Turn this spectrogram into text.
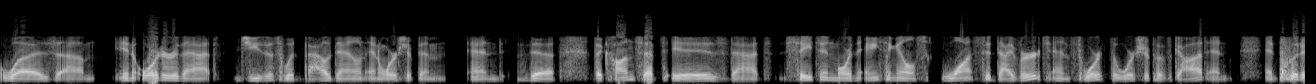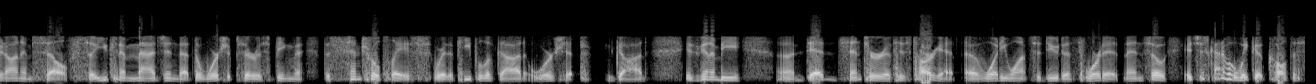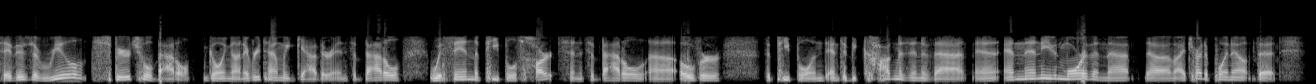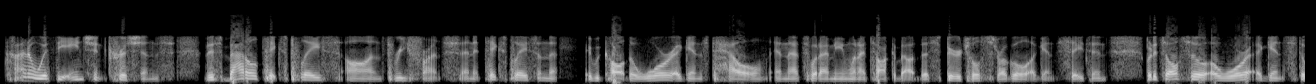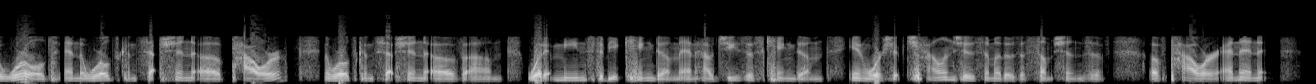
was um, in order that Jesus would bow down and worship him and the the concept is that Satan more than anything else wants to divert and thwart the worship of God and and put it on himself. So you can imagine that the worship service being the the central place where the people of God worship God is going to be uh, dead center of his target of what he wants to do to thwart it. And so it's just kind of a wake up call to say there's a real spiritual battle going on every time we gather and it's a battle within the people's hearts and it's a battle uh, over the people and and to be cognizant of that. And, and then even more than that, uh, I try to point out that kind of with the ancient Christians, this battle takes place on three fronts, and it takes place in the would call it the war against hell, and that's what I mean when I talk about the spiritual struggle against Satan. But it's also a war against the world and the world's conception of power, the world's conception of um, what it means to be a kingdom, and how Jesus' kingdom in worship challenges some of those assumptions of of power, and then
